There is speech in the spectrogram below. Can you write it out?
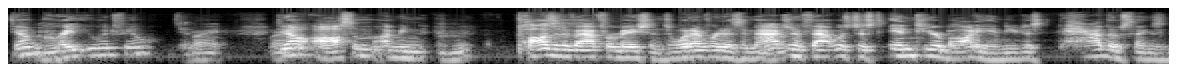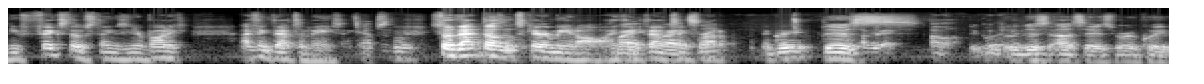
Do you know how Mhm. great you would feel? Right. Do you know how awesome? I mean, Mhm. positive affirmations, whatever it is. Imagine Mm-hmm. if that was just into your body and you just had those things and you fix those things in your body. I think that's amazing. Absolutely. So that doesn't scare me at all. I Right, think that's right. incredible. Agreed. There's Oh, go ahead. just I'll say this real quick.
